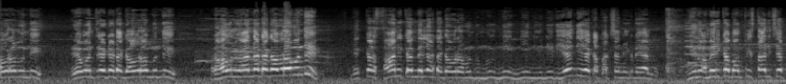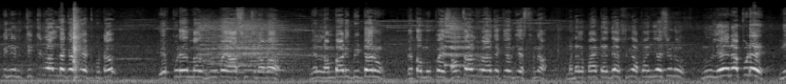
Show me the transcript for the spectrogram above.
గౌరవం ఉంది. రేవంత్ రెడ్డి అంటే గౌరవం ఉంది. రాహుల్ గాంధీ అంటే గౌరవం ఉంది. ఎక్కడ స్థానిక ఎమ్మెల్యే అంటే గౌరవం ఉంది. నీ నీ నీది ఏంది ఏకపక్ష నిర్ణయాలు? నేను అమెరికా పంపిస్తానని చెప్పి నేను తిట్టిన వాళ్ళ దగ్గర పెట్టుకుంటావు? ఎప్పుడే మాకు రూపాయి ఆశించినవా? నేను లంబాడి బిడ్డను. గత ముప్పై సంవత్సరాలు రాజకీయం చేస్తున్నా మండల పార్టీ అధ్యక్షుడిగా పనిచేసిండు. నువ్వు లేనప్పుడే నీ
